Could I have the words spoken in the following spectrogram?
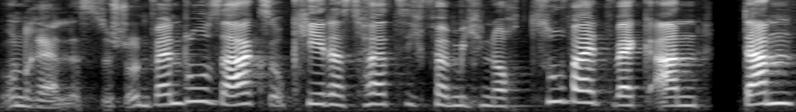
unrealistisch. Und wenn du sagst, okay, das hört sich für mich noch zu weit weg an, dann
